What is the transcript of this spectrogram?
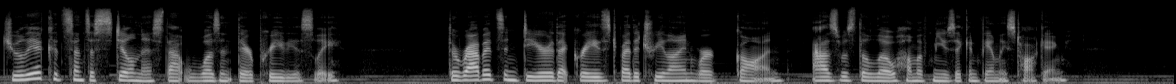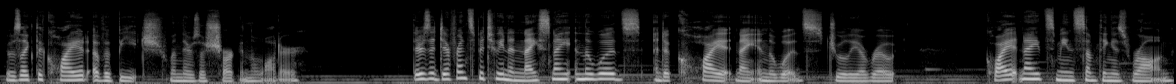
Julia could sense a stillness that wasn't there previously. The rabbits and deer that grazed by the tree line were gone, as was the low hum of music and families talking. It was like the quiet of a beach when there's a shark in the water. There's a difference between a nice night in the woods and a quiet night in the woods, Julia wrote. Quiet nights means something is wrong.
